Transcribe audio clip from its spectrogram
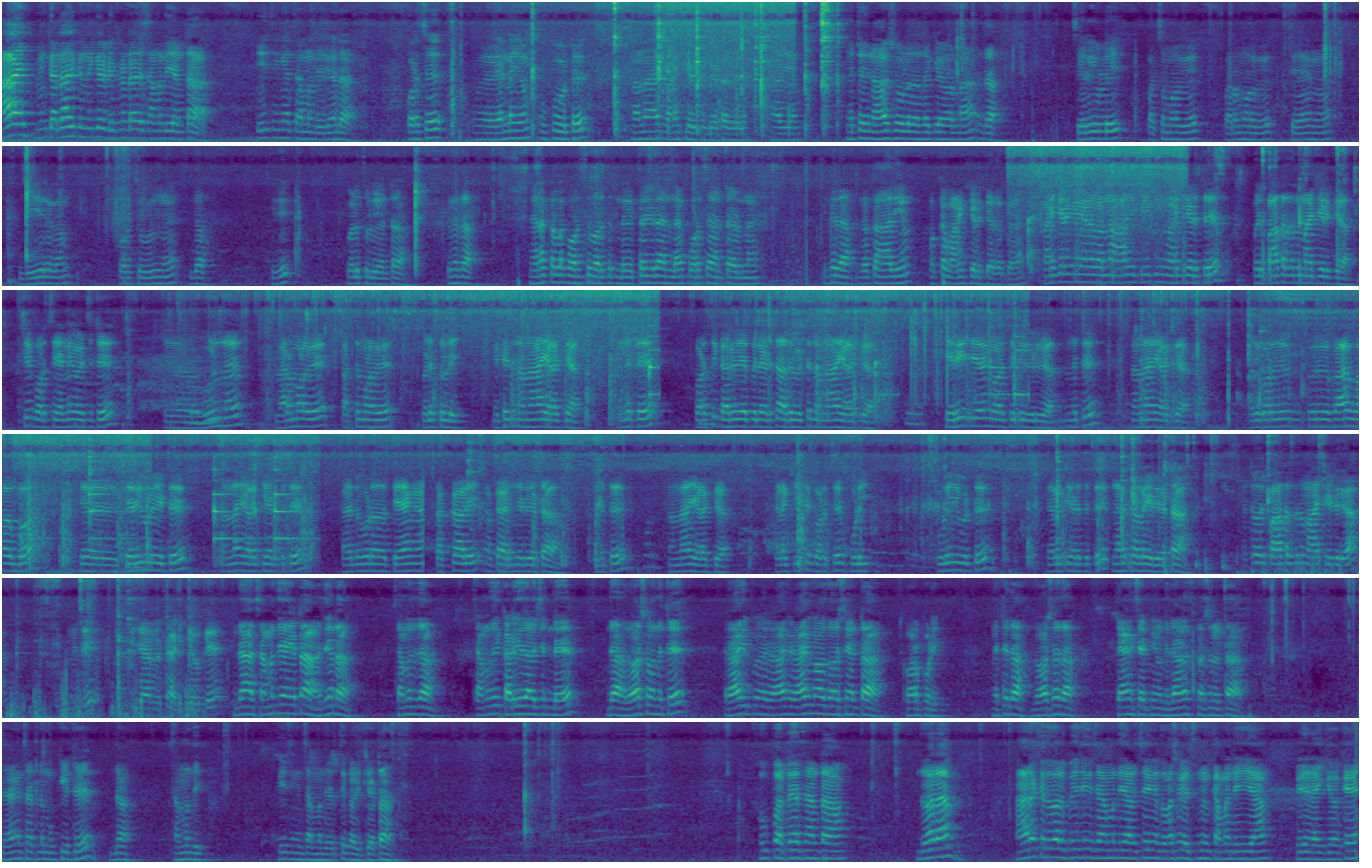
Hi നിങ്ങൾക്ക് എല്ലാവർക്കും ഇന്നൊക്കെ ഡിഫറെന്റ് ആയ ചമ്മന്തി കേട്ടാ പീച്ചിങ്ങ ചമ്മന്തി ഇത് കുറച്ച് എണ്ണയും ഉപ്പും ഇട്ട് നന്നായി വണക്കിയെടുക്കും കേട്ടോ അത് ആദ്യം. എന്നിട്ട് ഇതിന് ആവശ്യമുള്ളത് എന്തൊക്കെയാണ് പറഞ്ഞാൽ ഇതാ ചെറിയുള്ളി പച്ചമുളക് പറമുളക് തേങ്ങ ജീരകം കുറച്ച് ഉഴുന്ന് ഇതാ ഇത് വെളുത്തുള്ളി കേട്ടാ പിന്നെ ഇതാ നിലക്കുള്ള കുറച്ച് വറുത്തിട്ടുണ്ട്. ഇത്ര ഇടാനില്ല കുറച്ചാണ് കേട്ടോ ഇടുന്നത്. പിന്നെ ഇതാ ഇതൊക്കെ ആദ്യം ഒക്കെ വണക്കിയെടുക്കുക ഇതൊക്കെ വണക്കിയെടുക്കുക എന്ന് പറഞ്ഞാൽ ആദ്യം പീച്ചിങ് വണക്കിയെടുത്ത് ഒരു പാത്രത്തിൽ മാറ്റിയെടുക്കുക. എന്നിട്ട് കുറച്ച് എണ്ണ ഒഴിച്ചിട്ട് ഏഹ്, ഉഴുന്ന് വറമുളക് പച്ചമുളക് വെളുത്തുള്ളി ഇട്ടിട്ട് നന്നായി ഇളക്കുക. എന്നിട്ട് കുറച്ച് കറിവേപ്പില എടുത്ത് അത് വിട്ട് നന്നായി ഇളക്കുക. ചെറിയ ജീരകം കുറച്ചിട്ട് ഇടുക. എന്നിട്ട് നന്നായി ഇളക്കുക. അത് കുറച്ച് ഒരു ഭാഗമാകുമ്പോൾ ചെറിയ ഉള്ളി ഇട്ട് നന്നായി ഇളക്കി എടുത്തിട്ട് അതിന്റെ കൂടെ തേങ്ങ തക്കാളി ഒക്കെ അരിഞ്ഞിടുക കേട്ടോ. എന്നിട്ട് നന്നായി ഇളക്കുക. ഇളക്കിയിട്ട് കുറച്ച് പുളി. പുളി വിട്ട് ഇളക്കി എടുത്തിട്ട് നിലക്കടല ഇടുക കേട്ടോ. എന്നിട്ട് ഒരു പാത്രത്തിൽ മാറ്റി ഇടുക എന്നിട്ട് മിക്സി ജാറിലിട്ട് അടിക്കുക ഓക്കെ? ഇതാ ചമ്മന്തി ആയിട്ടാ ഇത് കണ്ടോ? ചമ്മന്തി ഇതാ. ചമ്മന്തി കടുക് തളിച്ചിട്ടുണ്ട്. ഇതാ ദോശ വന്നിട്ട് റായി റായി റായി മാവ് ദോശ കേട്ടാ. കോറപ്പൊടി. എന്നിട്ട് ഇതാ ദോശ ഇതാ. തേങ്ങ ചട്നി ഉണ്ട് ഇതാണ് സ്പെഷ്യൽ കേട്ടാ. തേങ്ങ ചട്ടിൽ മുക്കിയിട്ട് ഇതാ ചമ്മന്തി. പീച്ചിങ് ചമ്മന്തി എടുത്ത് കഴിക്കട്ടാ സൂപ്പർ ടേസ്റ്റ് ആണ് കേട്ടോ ഇതുപോലെ ആരൊക്കെ ഇതുപോലെ പീച്ചിങ് ചമ്മന്തി അരച്ച് ദോശ കഴിച്ചെന്ന് കമന്റ് ചെയ്യുക വീഡിയോ ലൈക്ക് ഓക്കെ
